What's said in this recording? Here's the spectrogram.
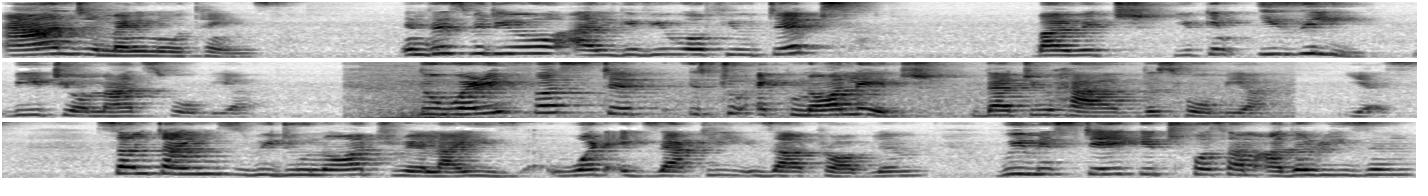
and many more things. In this video, I'll give you a few tips by which you can easily beat your maths phobia. The very first tip is to acknowledge that you have this phobia. Yes, sometimes we do not realize what exactly is our problem. We mistake it for some other reason.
